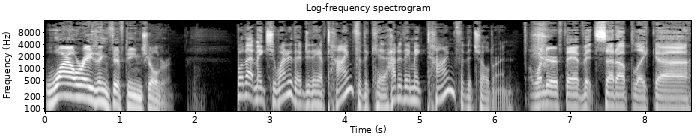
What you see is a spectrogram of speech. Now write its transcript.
while raising 15 children. Well, that makes you wonder though. Do they have time for the kid? How do they make time for the children? I wonder if they have it set up like uh,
